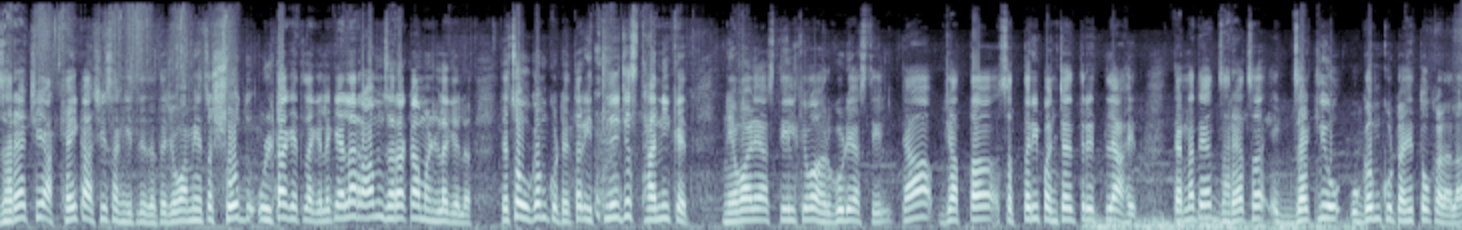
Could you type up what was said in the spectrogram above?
झऱ्याची आख्यायिका अशी सांगितली जाते. जेव्हा आम्ही याचा शोध उलटा घेतला गेला की याला रामझरा का म्हणलं गेलं त्याचा उगम कुठे? तर इथले जे स्थानिक आहेत नेवाळे असतील किंवा हरगुडी असतील त्या ज्या आत्ता सत्तरी पंचायतीतल्या आहेत त्यांना त्या झऱ्याचं एक्झॅक्टली उगम कुठं आहे तो कळाला.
